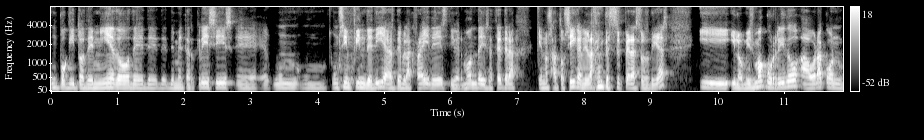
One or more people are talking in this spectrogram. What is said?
un poquito de miedo de, meter crisis, eh, un, sinfín de días de Black Fridays, Cyber Mondays, etcétera, que nos atosigan y la gente se espera esos días. Y, lo mismo ha ocurrido ahora con,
